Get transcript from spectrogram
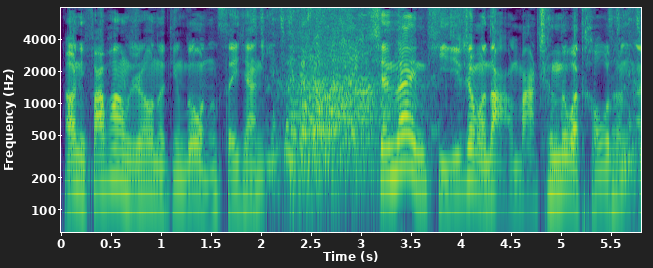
然后你发胖了之后呢，顶多我能塞下你。现在你体积这么大，妈撑得我头疼啊！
